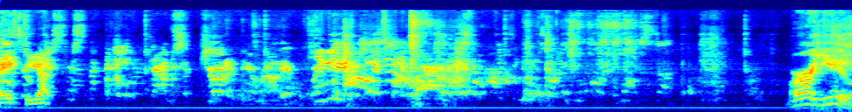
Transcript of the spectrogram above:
We need Where are you?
